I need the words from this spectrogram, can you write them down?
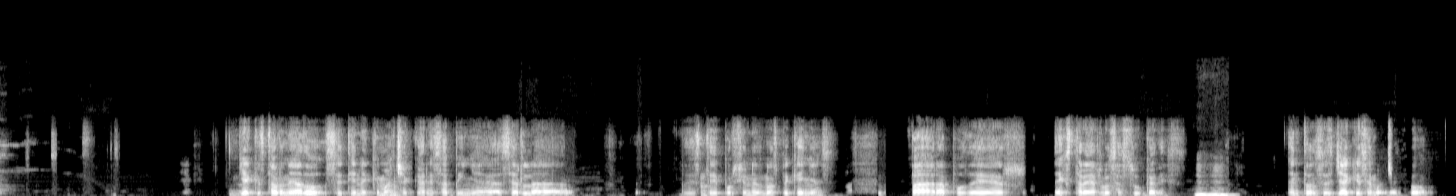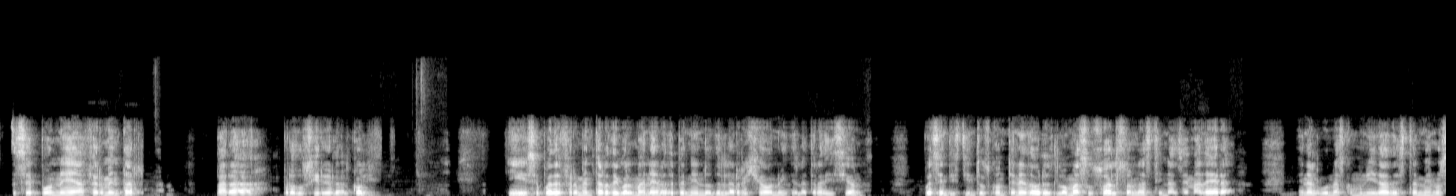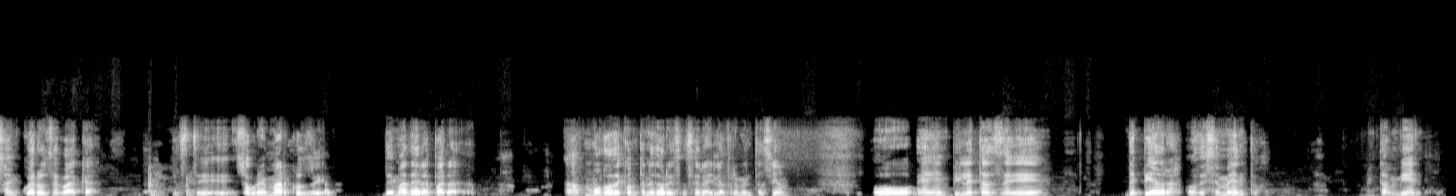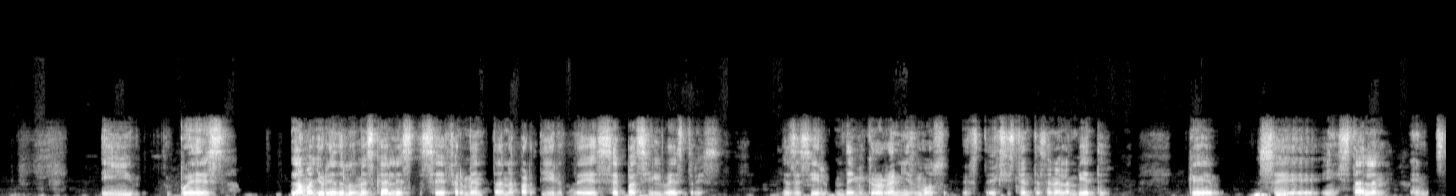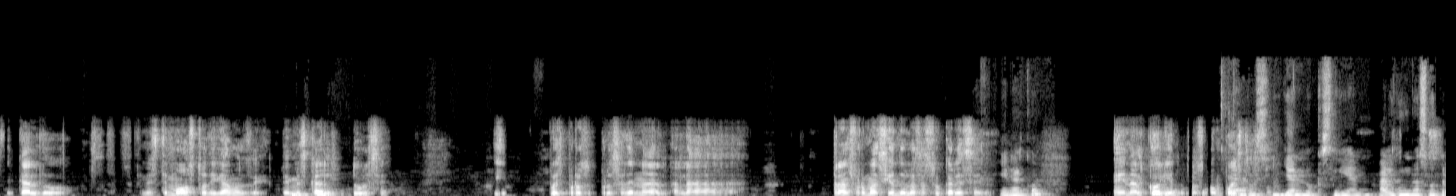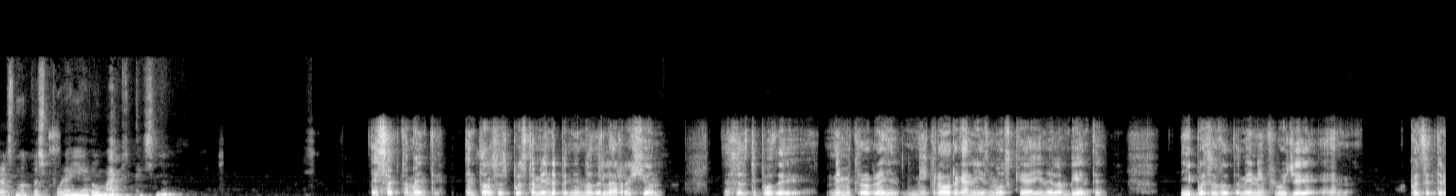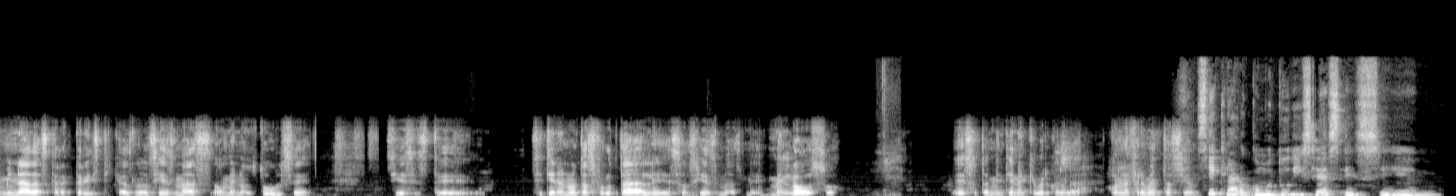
Ya que está horneado, se tiene que machacar esa piña, hacerla este, porciones más pequeñas para poder extraer los azúcares. Entonces, ya que se machacó, se pone a fermentar para producir el alcohol. Y se puede fermentar de igual manera, dependiendo de la región y de la tradición, pues en distintos contenedores. Lo más usual son las tinas de madera. En algunas comunidades también usan cueros de vaca este, sobre marcos de, de madera para, a modo de contenedores, hacer ahí la fermentación. O en piletas de, de piedra o de cemento también. Y pues la mayoría de los mezcales se fermentan a partir de cepas silvestres es decir, de microorganismos este, existentes en el ambiente que se instalan en este caldo, en este mosto, digamos, de, mezcal dulce, y pues proceden a, la transformación de los azúcares en, ¿En alcohol. En alcohol y en otros compuestos. ya en lo que serían algunas otras notas por ahí aromáticas, ¿no? Exactamente. Entonces, pues también dependiendo de la región, es el tipo de, microorganismos que hay en el ambiente y pues eso también influye en pues determinadas características, ¿no? Si es más o menos dulce, si es este, si tiene notas frutales o si es más meloso. Eso también tiene que ver con la, con la fermentación. Sí, claro, como tú dices, es, em,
